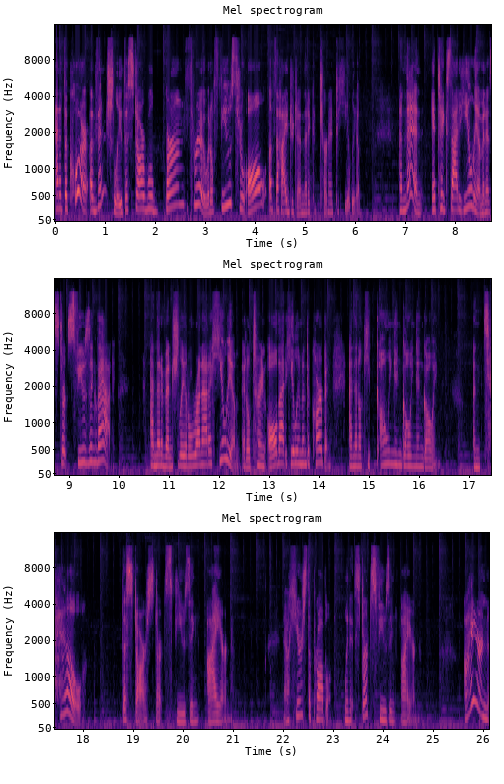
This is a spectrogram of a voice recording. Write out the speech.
And at the core, eventually the star will burn through, it'll fuse through all of the hydrogen that it could turn into helium. And then it takes that helium and it starts fusing that. And then eventually it'll run out of helium. It'll turn all that helium into carbon. And then it'll keep going and going and going until the star starts fusing iron. Now, here's the problem when it starts fusing iron, iron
